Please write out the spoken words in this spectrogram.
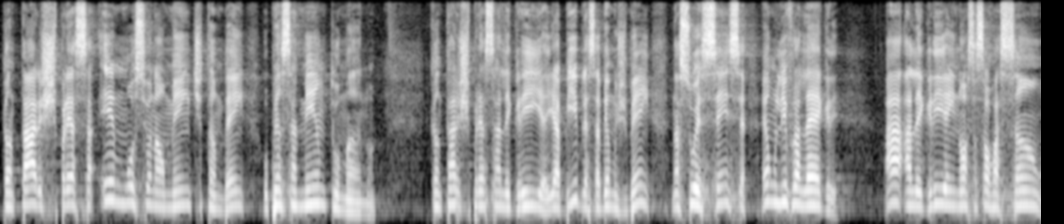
Cantar expressa emocionalmente também o pensamento humano. Cantar expressa alegria, e a Bíblia, sabemos bem, na sua essência, é um livro alegre. Há alegria em nossa salvação,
